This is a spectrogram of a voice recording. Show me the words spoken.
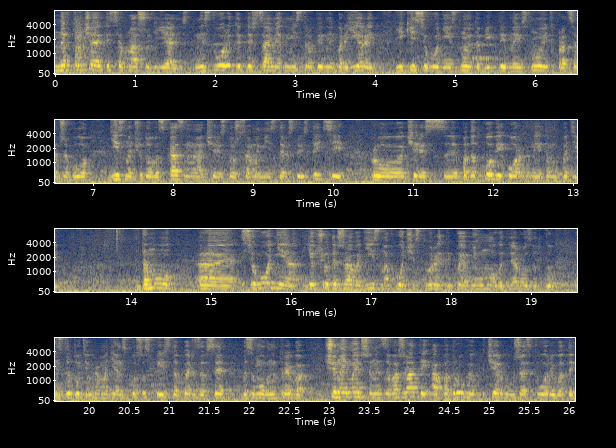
Не втручайтеся в нашу діяльність, не створюйте ті ж самі адміністративні бар'єри, які сьогодні існують, об'єктивно існують. Про це вже було дійсно чудово сказано через те ж саме Міністерство юстиції, про через е, податкові органи і тому подібне. Тому е, сьогодні, якщо держава дійсно хоче створити певні умови для розвитку інститутів громадянського суспільства, перш за все, безумовно, треба щонайменше не заважати, а по-друге, в чергу вже створювати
